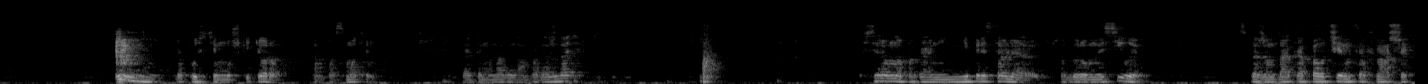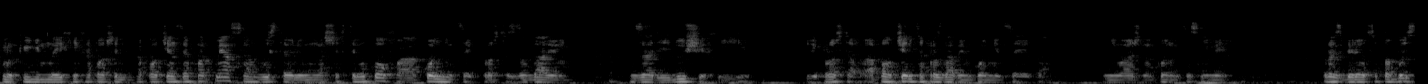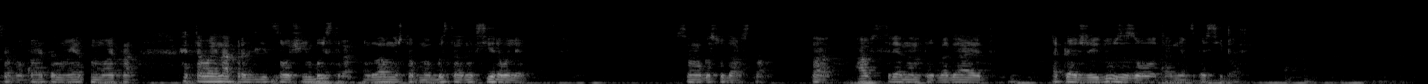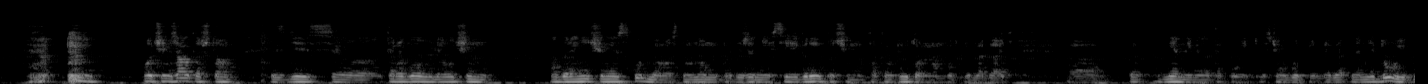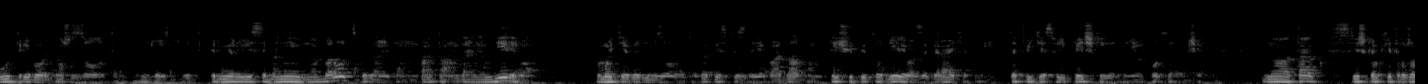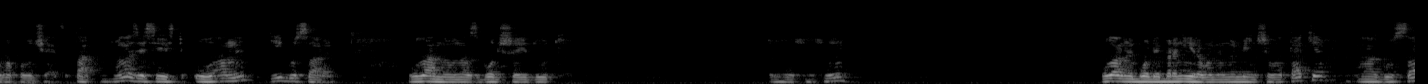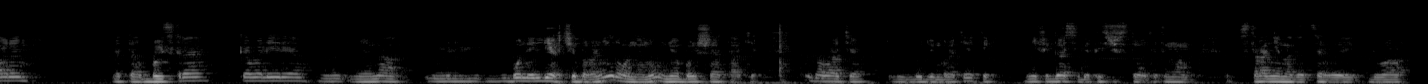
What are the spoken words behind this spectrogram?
допустим, мушкетеров. Там посмотрим. Поэтому надо нам подождать. Все равно пока они не представляют огромной силы. Скажем так, ополченцев наших мы кинем на их ополченцев от мяса, выставим наших стрелков, а конницы просто задавим сзади идущих и или просто ополченцев раздавим конницы, это неважно, конница с ними разберется по-быстрому, поэтому я думаю, это, эта война продлится очень быстро. Главное, чтобы мы быстро аннексировали само государство. Так, Австрия нам предлагает, опять же, еду за золото, нет, спасибо. Очень жалко, что здесь э, торговля очень ограничена и скудна, в основном на протяжении всей игры, почему-то компьютер нам будет предлагать э, обмен именно такой. То есть он будет предлагать нам еду и будет требовать наше золото. Ну, то есть, вот, к примеру, если бы они наоборот сказали, там, братан, дай нам дерево, мы тебе дадим золото. Это без пизды. Я бы отдал там 1500 дерева, забирайте, там, топите свои печки, мне похер вообще. Ну а так слишком хитро жопа получается. Так, у нас здесь есть уланы и гусары. Уланы у нас больше идут Уланы более бронированные, но меньше в атаке. А гусары это быстрая кавалерия. И она более легче бронированная, но у нее больше атаки. Ну, давайте будем брать этих. Нифига себе 1000 стоит. Это нам в стране надо целые два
